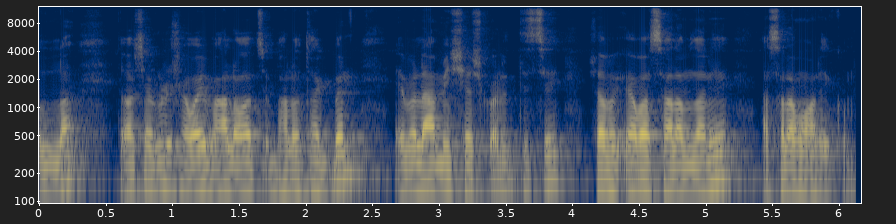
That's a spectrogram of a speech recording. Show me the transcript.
আল্লাহ তো আশা করি সবাই ভালো আছে, ভালো থাকবেন। এবারে আমি শেষ করে দিচ্ছি সবাইকে আবার সালাম জানিয়ে আসসালামু আলাইকুম।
